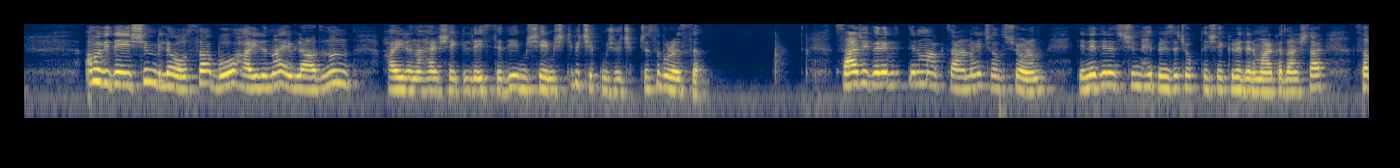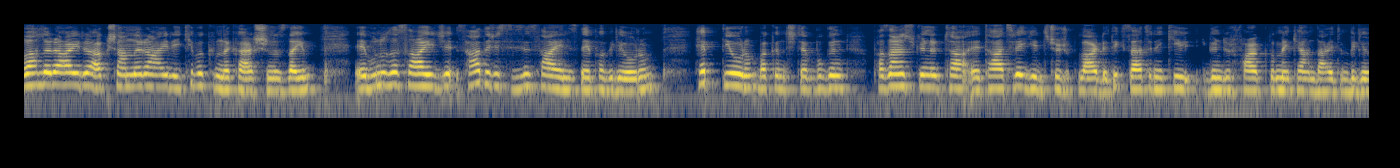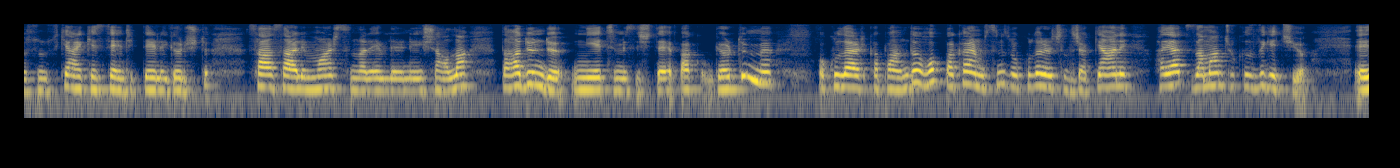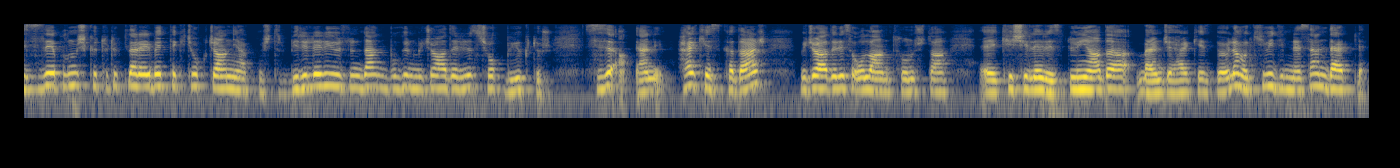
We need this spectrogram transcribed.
Ama bir değişim bile olsa bu hayrına, evladının hayrına her şekilde istediği bir şeymiş gibi çıkmış açıkçası burası. Sadece görebildiklerimi aktarmaya çalışıyorum. Dinlediğiniz için hepinize çok teşekkür ederim arkadaşlar. Sabahları ayrı, akşamları ayrı iki bakımla karşınızdayım. E, bunu da sadece, sadece sizin sayenizde yapabiliyorum. Hep diyorum bakın işte bugün pazartesi günü ta, e, tatile girdi çocuklar dedik. Zaten iki gündür farklı mekandaydım biliyorsunuz ki. Herkes sevdikleriyle görüştü. Sağ salim varsınlar evlerine inşallah. Daha dündü niyetimiz işte bak gördün mü? Okullar kapandı. Hop bakar mısınız okullar açılacak. Yani Hayat zaman çok hızlı geçiyor. Ee, size yapılmış kötülükler elbette ki çok can yakmıştır. Birileri yüzünden bugün mücadeleniz çok büyüktür. Size yani herkes kadar mücadelesi olan sonuçta e, kişileriz. Dünyada bence herkes böyle ama kimi dinlesen dertli.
